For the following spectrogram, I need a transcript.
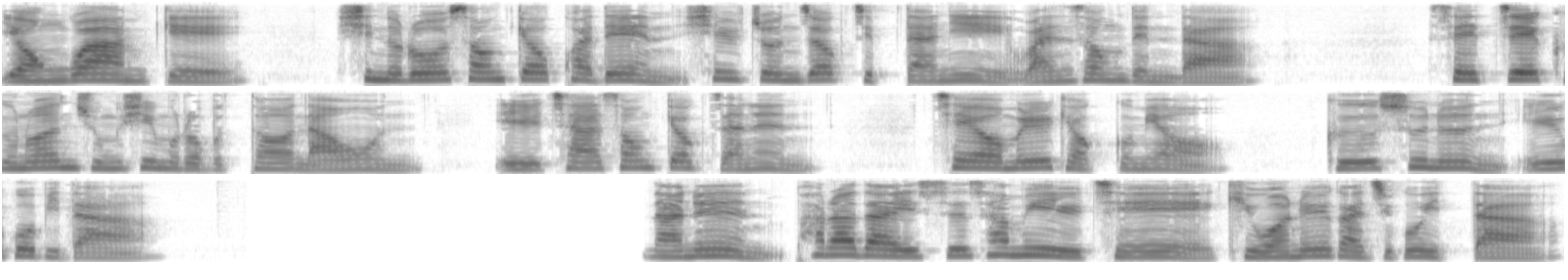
영과 함께 신으로 성격화된 실존적 집단이 완성된다. 셋째 근원 중심으로부터 나온 1차 성격자는 체험을 겪으며 그 수는 일곱이다. 나는 파라다이스 삼위일체의 기원을 가지고 있다.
